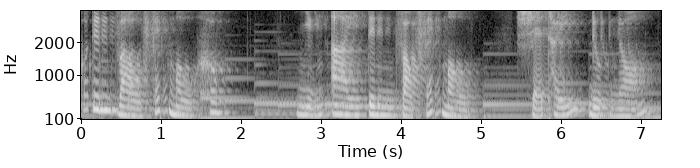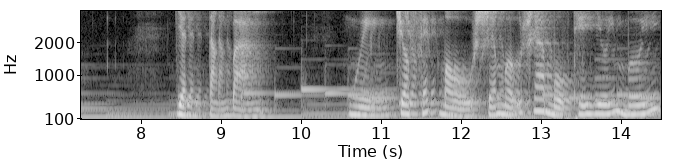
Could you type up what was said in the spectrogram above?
có tin vào phép màu không? Những ai tin vào phép màu sẽ thấy được nó. Dành tặng bạn, nguyện cho phép màu sẽ mở ra một thế giới mới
